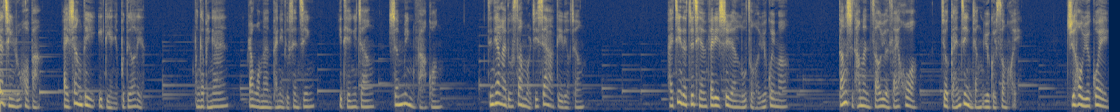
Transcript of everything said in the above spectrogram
热情如火吧，爱上帝一点也不丢脸。朋友平安，让我们陪你读圣经，一天一章，生命发光。今天来读撒母耳记下第六章。还记得之前非利士人掳走了约柜吗？当时他们遭遇了灾祸，就赶紧将约柜送回。之后约柜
